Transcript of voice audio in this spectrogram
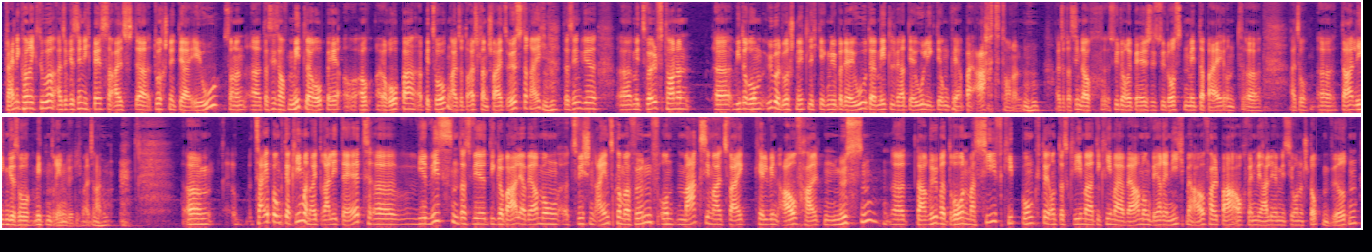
Kleine Korrektur, also wir sind nicht besser als der Durchschnitt der EU, sondern äh, das ist auf Mitteleuropa auf Europa bezogen, also Deutschland, Schweiz, Österreich. Mhm. Da sind wir äh, mit zwölf Tonnen äh, wiederum überdurchschnittlich gegenüber der EU. Der Mittelwert der EU liegt ungefähr bei acht Tonnen. Mhm. Also da sind auch südeuropäische Südosten mit dabei und äh, also äh, da liegen wir so mittendrin, würde ich mal sagen. Mhm. Ähm, Zeitpunkt der Klimaneutralität. Äh, wir wissen, dass wir die globale Erwärmung äh, zwischen 1,5 und maximal 2 Kelvin aufhalten müssen. Äh, darüber drohen massiv Kipppunkte und das Klima, die Klimaerwärmung wäre nicht mehr aufhaltbar, auch wenn wir alle Emissionen stoppen würden.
